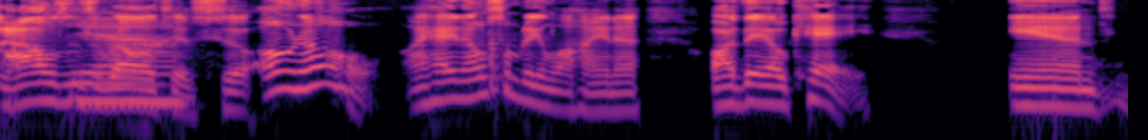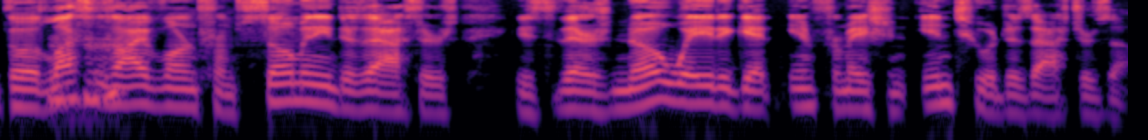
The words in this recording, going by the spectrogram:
thousands of relatives. So, oh no, I know somebody in Lahaina. Are they okay? And the lessons I've learned from so many disasters is there's no way to get information into a disaster zone.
